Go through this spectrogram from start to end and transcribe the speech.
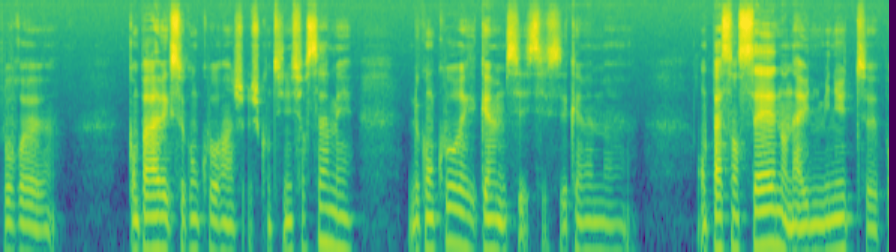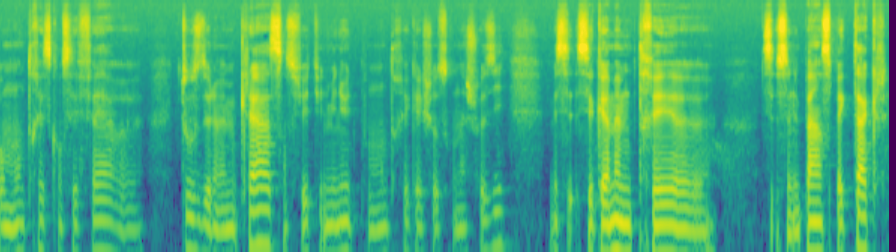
Pour euh, comparer avec ce concours, hein, je, continue sur ça, mais le concours est quand même, c'est, quand même, euh, on passe en scène, on a une minute pour montrer ce qu'on sait faire, euh, tous de la même classe, ensuite une minute pour montrer quelque chose qu'on a choisi, mais c'est, quand même très, euh, ce n'est pas un spectacle,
